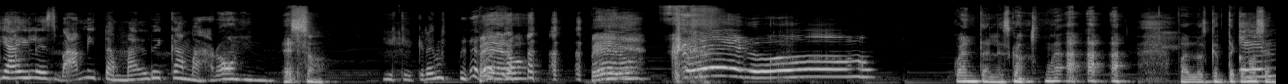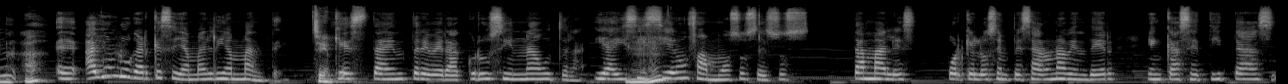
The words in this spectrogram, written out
ya ahí les va mi tamal de camarón. Eso. ¿Y qué creen? Pero, pero, Pero cuéntales. para los que te conocen. En- ¿Ah? eh, hay un lugar que se llama El Diamante. Sí. que está entre Veracruz y Nautla. Y ahí se hicieron famosos esos tamales porque los empezaron a vender en casetitas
